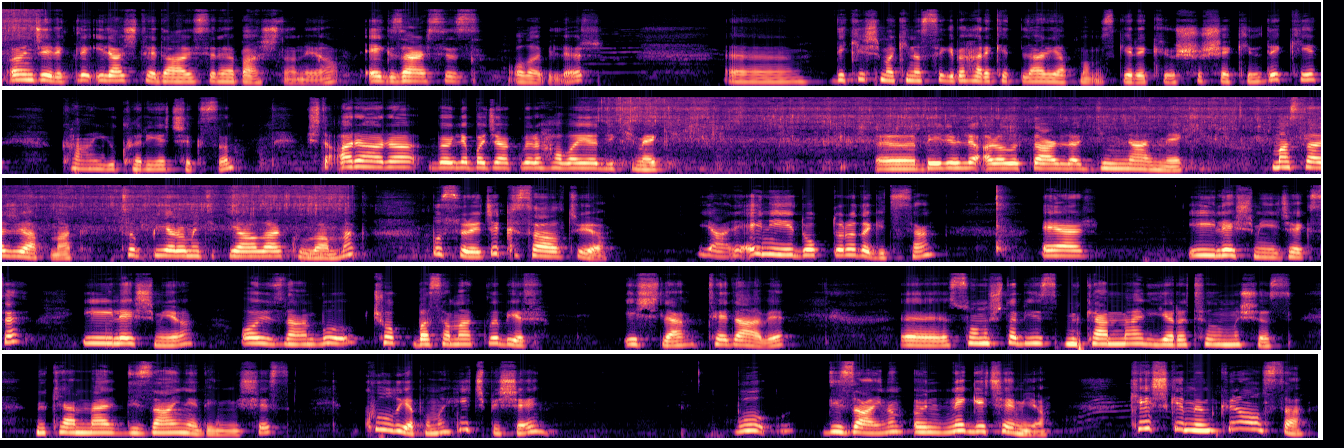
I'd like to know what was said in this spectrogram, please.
Öncelikle ilaç tedavisine başlanıyor. Egzersiz olabilir. Ee, dikiş makinesi gibi hareketler yapmamız gerekiyor şu şekilde ki kan yukarıya çıksın. İşte ara ara böyle bacakları havaya dikmek, e, belirli aralıklarla dinlenmek, masaj yapmak, tıbbi aromatik yağlar kullanmak bu süreci kısaltıyor. Yani en iyi doktora da gitsen eğer iyileşmeyecekse iyileşmiyor. O yüzden bu çok basamaklı bir işlem, tedavi. Ee, sonuçta biz mükemmel yaratılmışız. Mükemmel dizayn edilmişiz. Cool yapımı hiçbir şey bu dizaynın önüne geçemiyor. Keşke mümkün olsa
